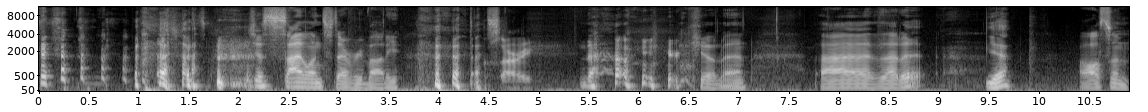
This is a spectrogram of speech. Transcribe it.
Just silenced everybody. Sorry. No, you're good, man. Uh, is that it? Yeah. Awesome.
